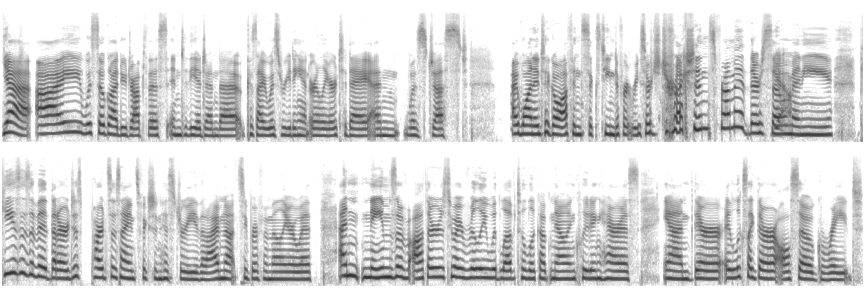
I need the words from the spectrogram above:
Yeah, I was so glad you dropped this into the agenda because I was reading it earlier today and was just I wanted to go off in 16 different research directions from it. There's so yeah. many pieces of it that are just parts of science fiction history that I'm not super familiar with, and names of authors who I really would love to look up now, including Harris. And there, it looks like there are also great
